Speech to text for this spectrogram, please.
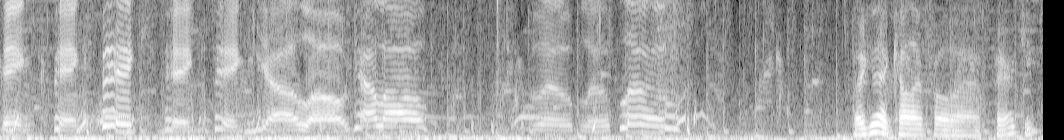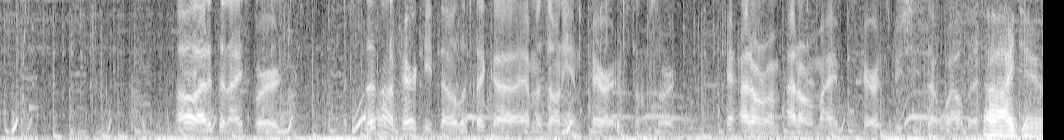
Pink, pink, pink, pink, pink, yellow, yellow. Blue, blue, blue. Look at that colorful uh, parakeet. Oh, that is a nice bird. That's, that's not a parakeet though. It looks like an Amazonian parrot of some sort. I don't know. I don't know my parrot species that well, but Oh, I do.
